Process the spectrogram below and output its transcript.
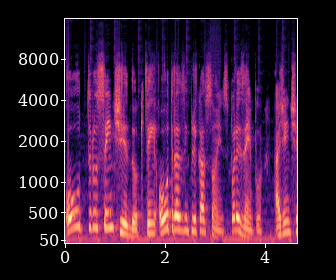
outro sentido, que tem outras implicações. Por exemplo, a gente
